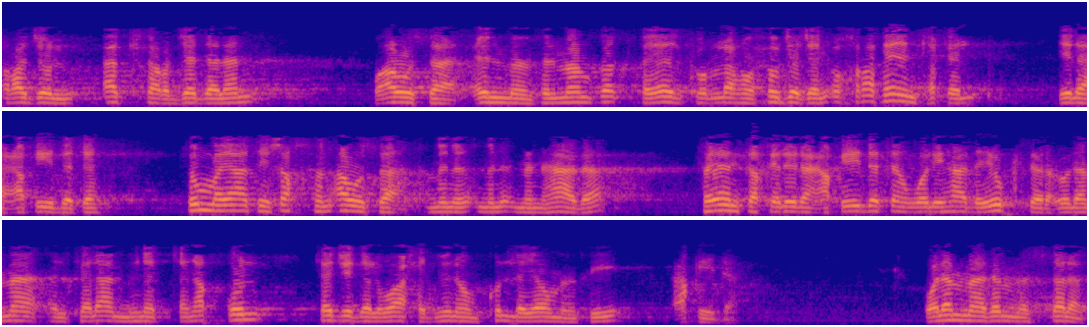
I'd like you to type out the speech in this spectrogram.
رجل أكثر جدلا وأوسع علما في المنطق فيذكر له حججا أخرى فينتقل إلى عقيدته. ثم يأتي شخص أوسع من, من, من هذا فينتقل إلى عقيدته ولهذا يكثر علماء الكلام من التنقل تجد الواحد منهم كل يوم في عقيدة. ولما ذم السلف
